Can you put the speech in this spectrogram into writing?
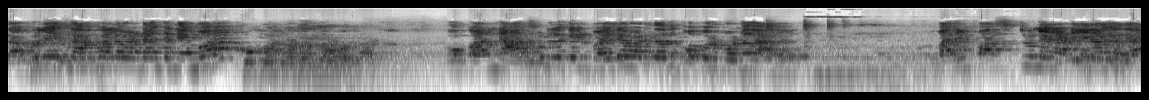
డబ్బులు హాస్పిటల్లో పడ్డాకనేమో అన్ని హాస్పిటల్కి వెళ్ళి బయట పడుతుంది కొబ్బరి తాగాలి. మరి ఫస్ట్ నేను అడిగినా కదా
